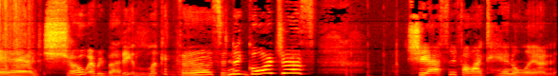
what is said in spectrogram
and show everybody. Look at this. Isn't it gorgeous? She asked me if I liked Hannah Lynn,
